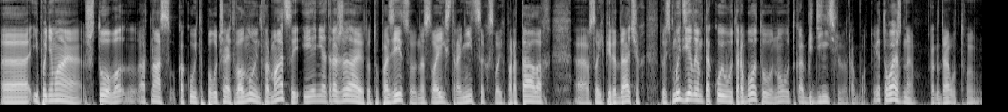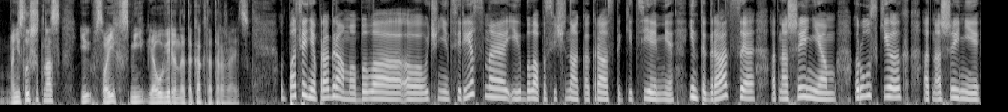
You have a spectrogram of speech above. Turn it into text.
э, и понимая, что от нас какую-то получают волну информации, и они отражают эту позицию на своих страницах, в своих порталах, э, в своих передачах. То есть мы делаем такую вот работу, ну, вот объединительную работу. И это важно, когда вот они слышат нас и в своих СМИ, я уверен, это как-то отражается нравится. Вот последняя программа была э, очень интересная и была посвящена как раз-таки теме интеграция, отношениям русских, отношений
